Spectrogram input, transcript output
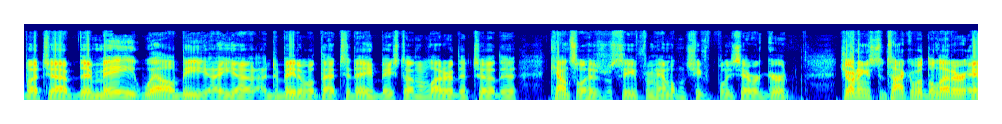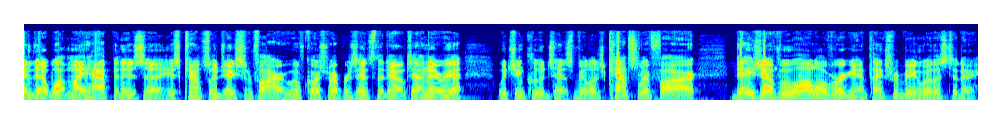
But uh, there may well be a, uh, a, debate about that today based on a letter that uh, the council has received from Hamilton Chief of Police Eric Girt. Joining us to talk about the letter and uh, what might happen is uh, is Councillor Jason Farr, who of course represents the downtown area, which includes Hess Village. Councillor Farr, deja vu all over again. Thanks for being with us today.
